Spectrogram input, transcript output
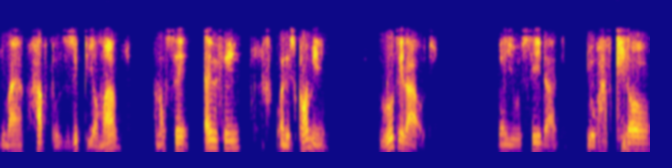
You might have to zip your mouth and not say anything when it's coming, root it out. Then you see that you have cured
